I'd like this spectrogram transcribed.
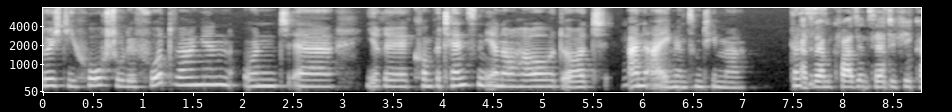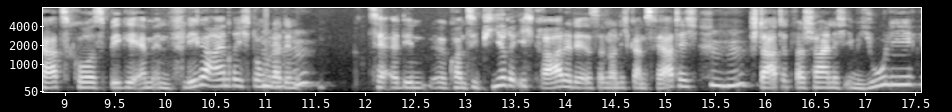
durch die Hochschule Furtwangen und äh, ihre Kompetenzen, ihr Know-how dort mhm. aneignen zum Thema. Das also wir haben quasi einen Zertifikatskurs BGM in Pflegeeinrichtungen mhm. oder den mhm. Den äh, konzipiere ich gerade, der ist ja noch nicht ganz fertig, mhm. startet wahrscheinlich im Juli.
